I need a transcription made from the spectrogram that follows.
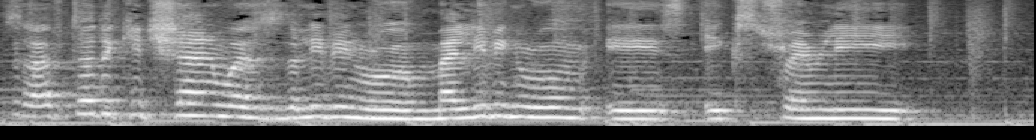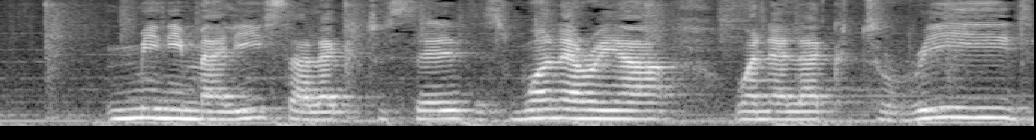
so after the kitchen was the living room. My living room is extremely minimalist, I like to say. There's one area when I like to read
